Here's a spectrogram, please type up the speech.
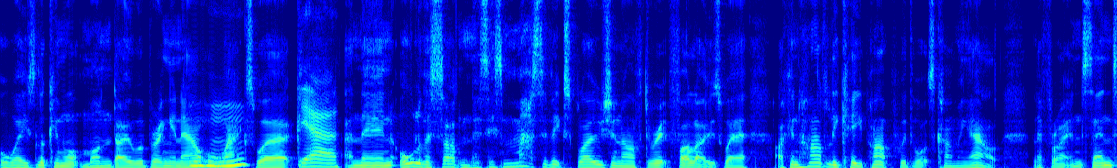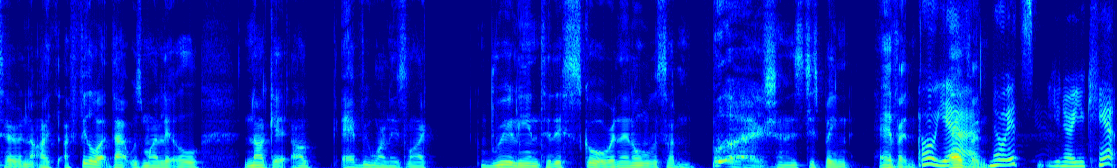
always looking what mondo were bringing out Mhm. or waxwork yeah and then all of a sudden there's this massive explosion after it follows where i can hardly keep up with what's coming out left right and center and i, I feel like that was my little nugget I'll, everyone is like really into this score and then all of a sudden bush and it's just been heaven Oh yeah. heaven No, it's you know, you can't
